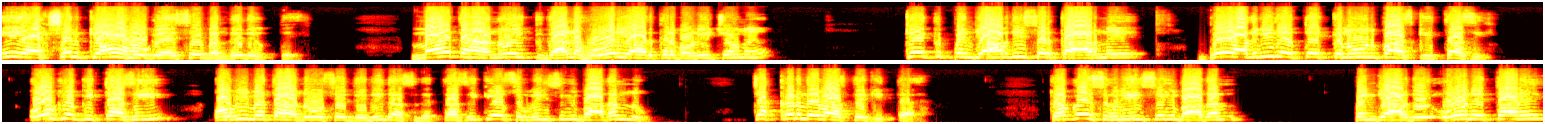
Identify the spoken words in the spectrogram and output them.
ਇਹ ਐਕਸ਼ਨ ਕਿਉਂ ਹੋ ਗਿਆ ਇਸੇ ਬੰਦੇ ਦੇ ਉੱਤੇ? ਮੈਂ ਤੁਹਾਨੂੰ ਇੱਕ ਗੱਲ ਹੋਰ ਯਾਦ ਕਰਵਾਉਣੀ ਚਾਹੁੰਦਾ ਕਿ ਇੱਕ ਪੰਜਾਬ ਦੀ ਸਰਕਾਰ ਨੇ ਬੇਅਦਬੀ ਦੇ ਉੱਤੇ ਕਾਨੂੰਨ ਪਾਸ ਕੀਤਾ ਸੀ। ਉਹ ਕਿਉਂ ਕੀਤਾ ਸੀ? ਉਹ ਵੀ ਮੈਂ ਤੁਹਾਨੂੰ ਉਸੇ ਦਿਨ ਹੀ ਦੱਸ ਦਿੱਤਾ ਸੀ ਕਿ ਉਹ ਸੁਖਬੀਰ ਸਿੰਘ ਬਾਦਲ ਨੂੰ ਚੱਕਣ ਦੇ ਵਾਸਤੇ ਕੀਤਾ ਕਿਉਂਕਿ ਸੁਖਬੀਰ ਸਿੰਘ ਬਾਦਲ ਪੰਜਾਬ ਦੇ ਉਹ ਨੇਤਾ ਨੇ,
